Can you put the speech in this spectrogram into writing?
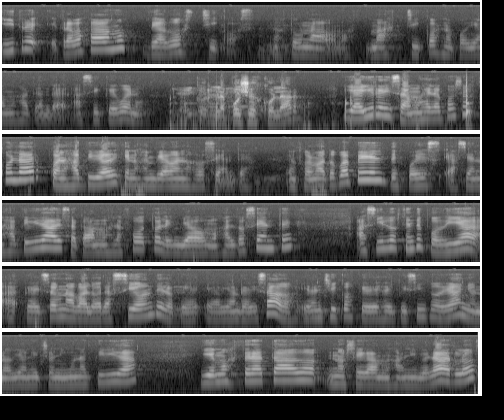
y trabajábamos de a dos chicos, nos turnábamos, más chicos no podíamos atender, así que bueno. ¿Y ahí con el apoyo escolar? Y ahí realizamos el apoyo escolar con las actividades que nos enviaban los docentes, en formato papel, después hacían las actividades, sacábamos la foto, le enviábamos al docente, así el docente podía realizar una valoración de lo que habían realizado. Eran chicos que desde el principio de año no habían hecho ninguna actividad y hemos tratado, no llegamos a nivelarlos,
